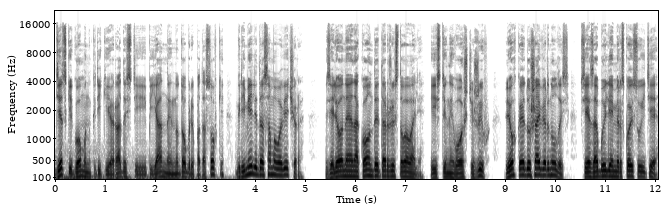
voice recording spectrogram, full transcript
Детский гомон, крики радости и пьяные, но добрые потасовки гремели до самого вечера. Зеленые анаконды торжествовали. Истинный вождь жив, Легкая душа вернулась, все забыли о мирской суете.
